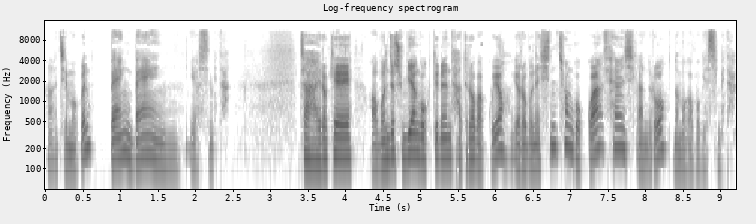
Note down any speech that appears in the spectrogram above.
아, 제목은 뱅뱅이었습니다. 자, 이렇게 어, 먼저 준비한 곡들은 다 들어봤고요. 여러분의 신청곡과 사연 시간으로 넘어가 보겠습니다.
